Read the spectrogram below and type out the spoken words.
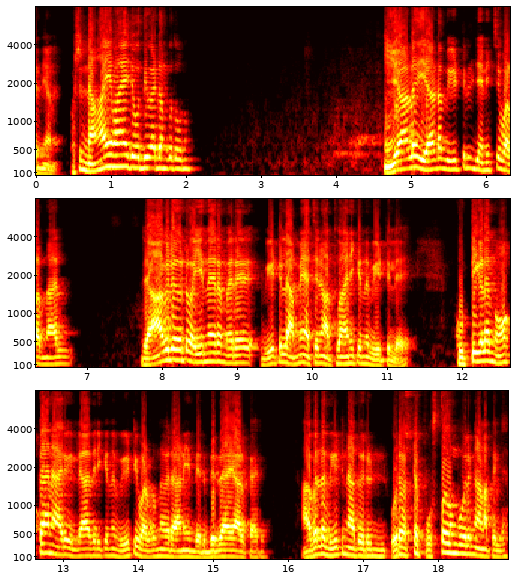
തന്നെയാണ്. പക്ഷെ ന്യായമായ ചോദ്യമായിട്ട് നമുക്ക് തോന്നും. ഇയാൾ ഇയാളുടെ വീട്ടിൽ ജനിച്ചു വളർന്നാൽ രാവിലെ തൊട്ട് വൈകുന്നേരം വരെ വീട്ടിലെ അമ്മയും അച്ഛനും അധ്വാനിക്കുന്ന വീട്ടിലെ കുട്ടികളെ നോക്കാൻ ആരും ഇല്ലാതിരിക്കുന്ന വീട്ടിൽ വളർന്നവരാണ് ഈ ദരിദ്രരായ ആൾക്കാർ അവരുടെ വീട്ടിനകത്ത് ഒരു ഒരൊറ്റ പുസ്തകം പോലും കാണത്തില്ല.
